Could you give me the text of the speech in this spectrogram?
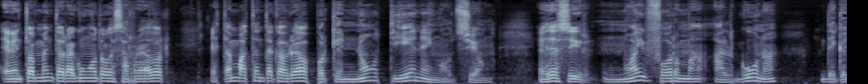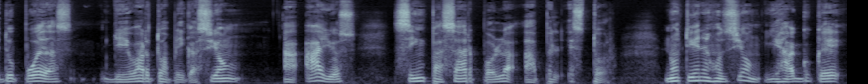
eventualmente habrá algún otro desarrollador están bastante cabreados porque no tienen opción. Es decir, no hay forma alguna de que tú puedas llevar tu aplicación a iOS sin pasar por la Apple Store. No tienes opción y es algo que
